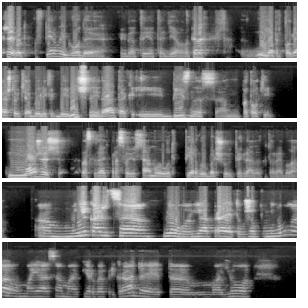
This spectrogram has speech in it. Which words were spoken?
Скажи, вот в первые годы, когда ты это делал, во-первых, ну, я предполагаю, что у тебя были как бы и личные, да, так и бизнес эм, потолки. Можешь рассказать про свою самую вот первую большую преграду, которая была? А, мне кажется, ну, я про это уже упомянула, моя самая первая преграда – это мое,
